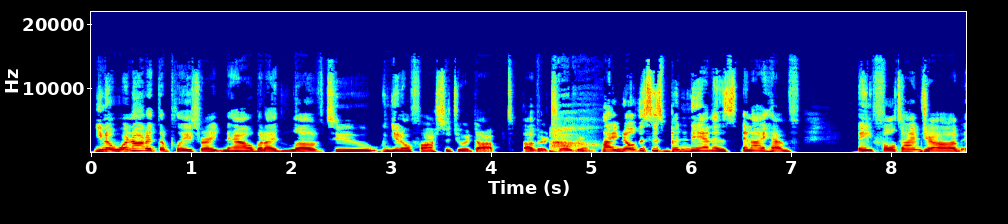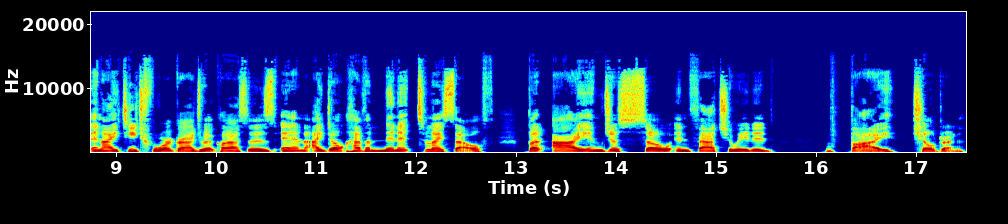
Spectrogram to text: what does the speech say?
you know, we're not at the place right now, but I'd love to, you know, foster to adopt other children. I know this is bananas and I have a full time job and I teach four graduate classes and I don't have a minute to myself, but I am just so infatuated by children.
